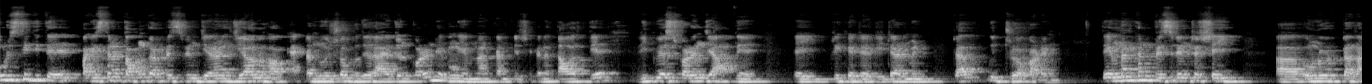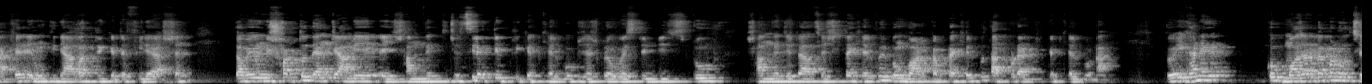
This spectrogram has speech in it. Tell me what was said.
পরিস্থিতিতে পাকিস্তানের তখনকার প্রেসিডেন্ট জেনারেল জিয়াউল হক একটা নৈশ ভোজের আয়োজন করেন এবং ইমরান খানকে সেখানে দাওয়াত দিয়ে রিকোয়েস্ট করেন যে আপনি এই ক্রিকেটের রিটায়ারমেন্টটা উইথড্র করেন। তো ইমরান খান প্রেসিডেন্টের সেই অনুরোধটা রাখেন এবং তিনি আবার ক্রিকেটে ফিরে আসেন। তবে উনি শর্ত দেন যে আমি এই সামনে কিছু সিলেক্টিভ ক্রিকেট খেলব, বিশেষ করে ওয়েস্ট ইন্ডিজ ট্যুর সামনে যেটা আছে সেটা খেলব এবং ওয়ার্ল্ড কাপটা খেলব, তারপরে আর ক্রিকেট খেলব না। তো এখানে খুব মজার ব্যাপার হচ্ছে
